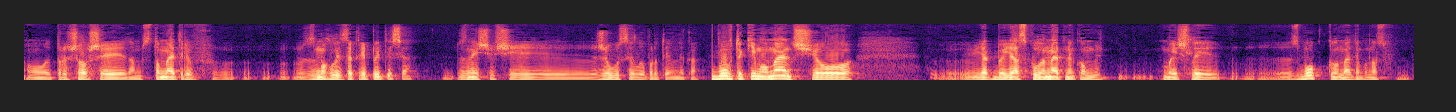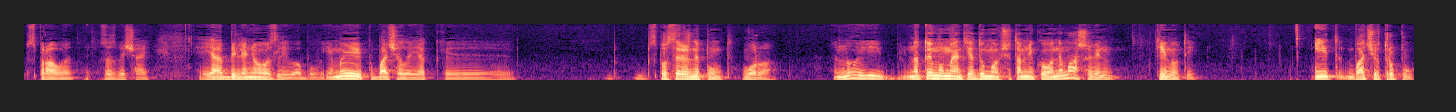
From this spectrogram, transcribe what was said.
От, пройшовши там 100 метрів, змогли закріпитися, знищивши е, живу силу противника. Був такий момент, що е, якби я з кулеметником ми йшли е, збоку, кулеметник у нас справа зазвичай. Я біля нього зліва був. І ми побачили, як спостережний пункт ворога. Ну і на той момент я думав, що там нікого нема, що він кинутий. І бачив тропу.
